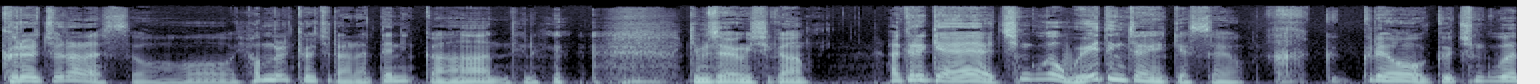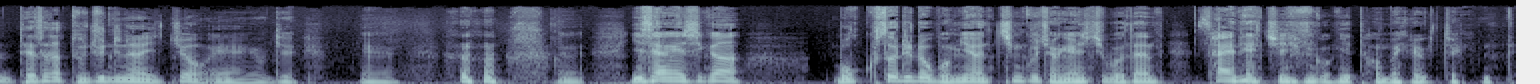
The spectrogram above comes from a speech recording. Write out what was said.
그럴 줄 알았어. 헛물켤 줄 알았다니까. 김소영 씨가 아, 그렇게 친구가 왜 등장했겠어요? 아, 그, 그래요. 그 친구가 대사가 두 줄이나 있죠. 예, 여기. 예. 예. 이상해 씨가 목소리로 보면 친구 정현 씨보단 사연의 주인공이 더 매력적인데.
